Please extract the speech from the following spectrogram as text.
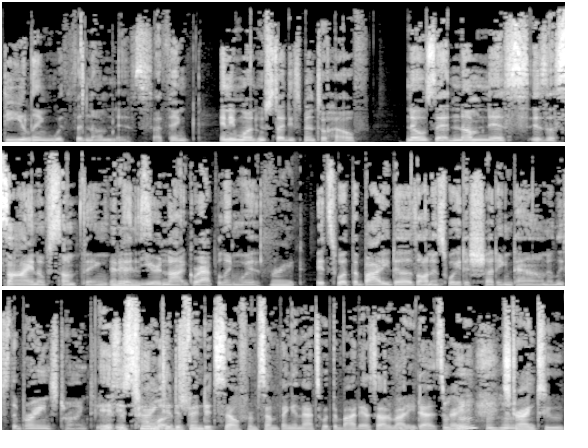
dealing with the numbness. I think anyone who studies mental health knows that numbness is a sign of something It that is. you're not grappling with. Right. It's what the body does on its way to shutting down. At least the brain's trying to. It- it's trying to defend itself from something, and that's what the body, that's how the Mm-hmm. body does, right? It's trying to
